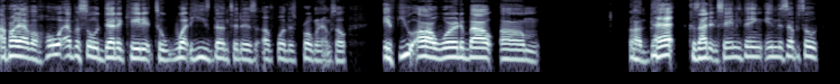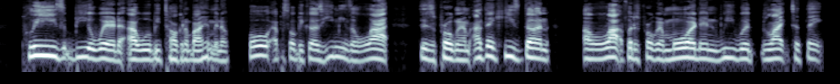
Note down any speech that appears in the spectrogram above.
I probably have a whole episode dedicated to what he's done to this uh, for this program. So if you are worried about um uh, that, because I didn't say anything in this episode, please be aware that I will be talking about him in a full episode because he means a lot to this program. I think he's done a lot for this program more than we would like to think.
